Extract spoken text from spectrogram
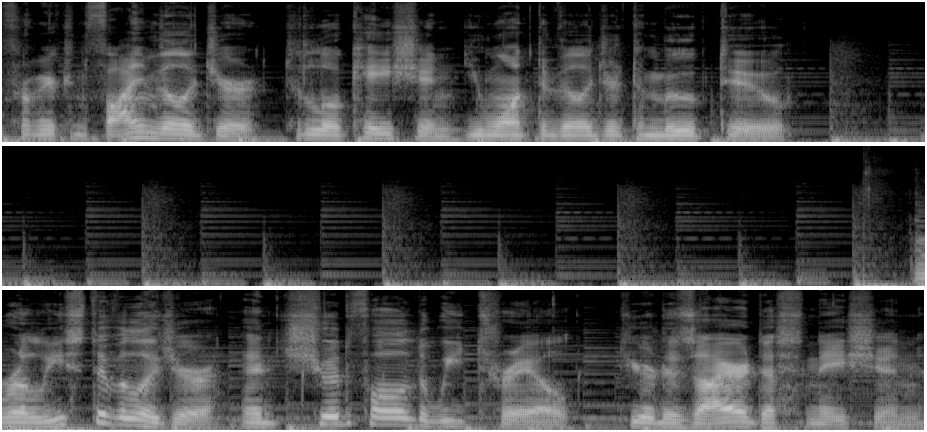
from your confined villager to the location you want the villager to move to. Release the villager and it should follow the wheat trail to your desired destination.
